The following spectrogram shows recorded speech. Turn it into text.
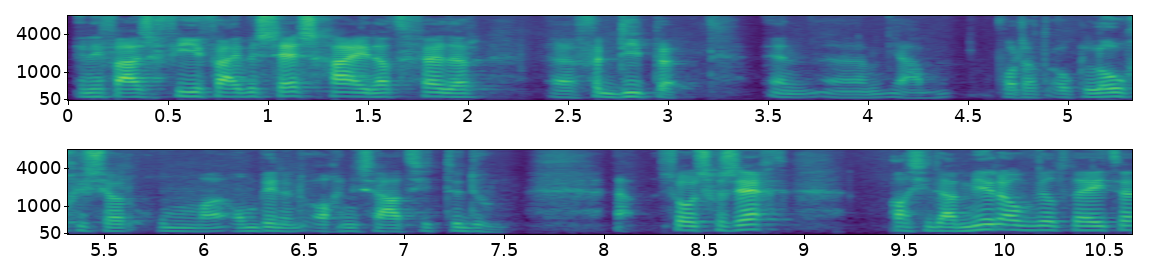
En in fase 4, 5 en 6 ga je dat verder uh, verdiepen. En ehm, ja, wordt dat ook logischer om, om binnen de organisatie te doen. Nou, zoals gezegd, als je daar meer over wilt weten,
